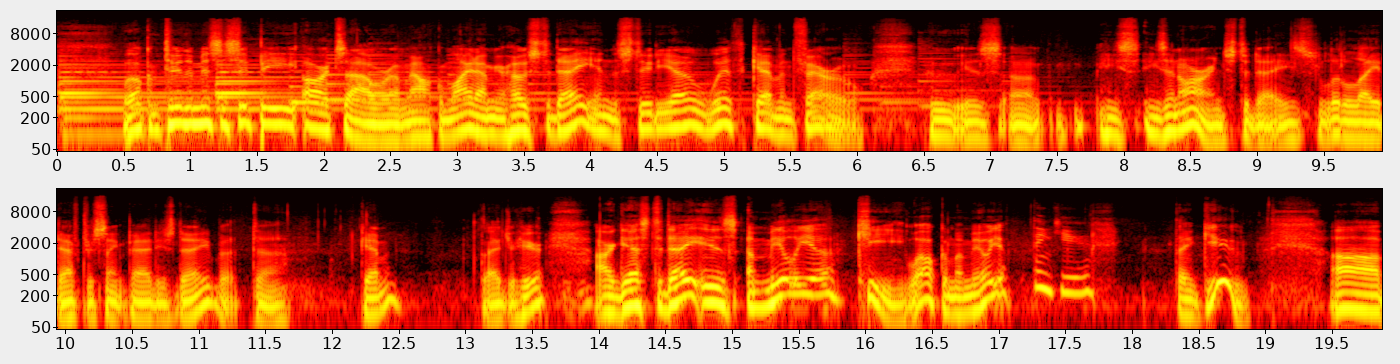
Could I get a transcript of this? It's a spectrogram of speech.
Welcome to the Mississippi Arts Hour. I'm Malcolm White. I'm your host today in the studio with Kevin Farrow, who is uh, he's he's in Orange today. He's a little late after St. Patty's Day, but uh, Kevin, glad you're here. Our guest today is Amelia Key. Welcome, Amelia. Thank you. Thank you. Uh,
